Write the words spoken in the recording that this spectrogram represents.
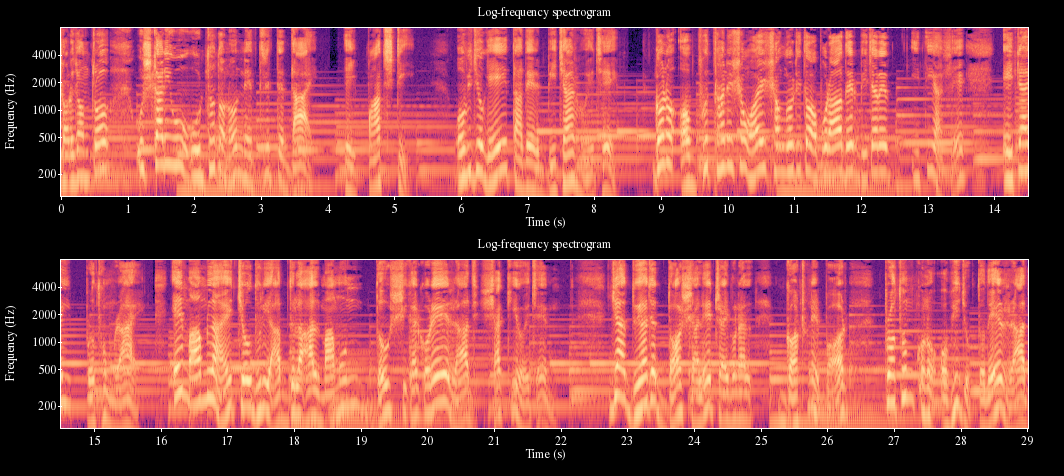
ষড়যন্ত্র, উস্কানি ও ঊর্ধ্বতন নেতৃত্বের দায় এই পাঁচটি। অভিযোগে তাদের বিচার হয়েছে। গণ অভ্যুত্থানের সময় সংঘটিত অপরাধের বিচারের ইতিহাসে এটাই প্রথম রায়। এ মামলায় চৌধুরী আব্দুল্লাহ আল মামুন দোষ স্বীকার করে রাজ সাক্ষী হয়েছেন, যা দুই হাজার দশ সালে ট্রাইব্যুনাল গঠনের পর প্রথম কোনো অভিযুক্তদের রাজ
